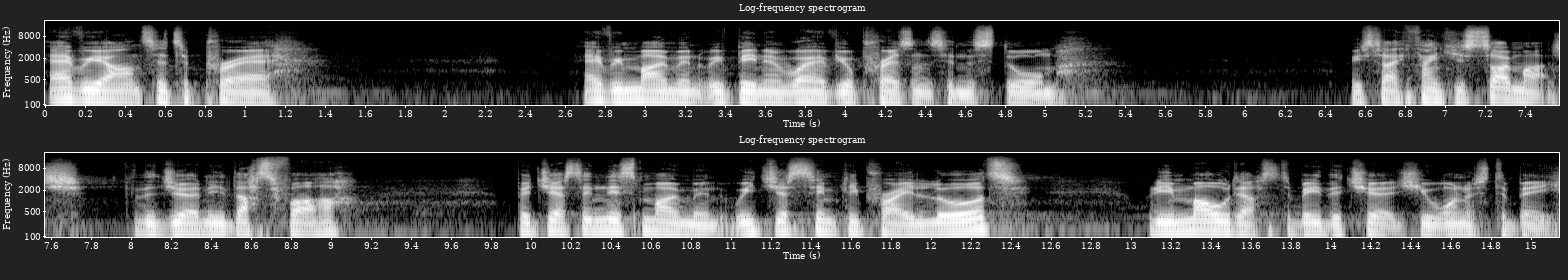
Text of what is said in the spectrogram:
Every answer to prayer, every moment we've been aware of your presence in the storm. We say thank you so much for the journey thus far. But just in this moment, we just simply pray, Lord, will you mold us to be the church you want us to be?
